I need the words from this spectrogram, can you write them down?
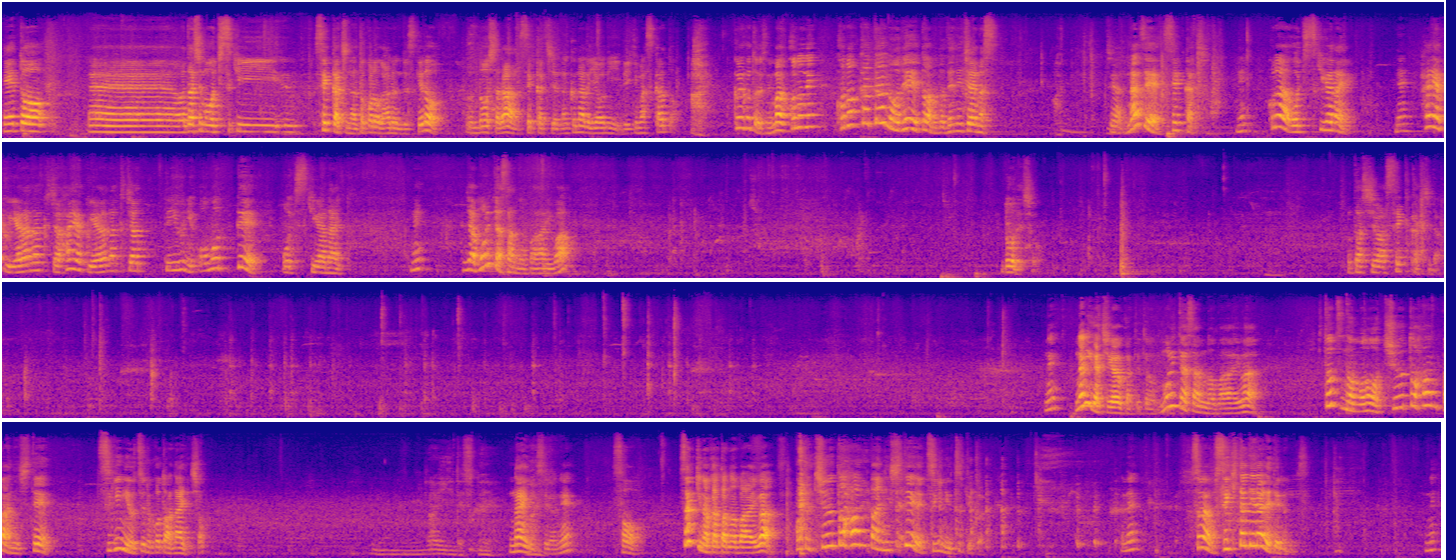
えっ、ー、と、えー、私も落ち着きせっかちなところがあるんですけどどうしたらせっかちじゃなくなるようにできますかと、はい、こういうことですね。まあこのねこの方の例とはまた全然違います、違うなぜせっかち、ね、これは落ち着きがない、ね、早くやらなくちゃ早くやらなくちゃっていうふうに思って落ち着きがないと、ね、じゃあ森田さんの場合は？どうでしょう？私はせっかちだ。ね、何が違うかというと森田さんの場合は一つのものを中途半端にして次に移ることはないでしょ？ないですよね、はい、そう。さっきの方の場合は本当に中途半端にして次に移っていくね。それはせき立てられてるんです。ね。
